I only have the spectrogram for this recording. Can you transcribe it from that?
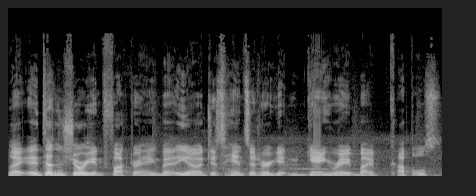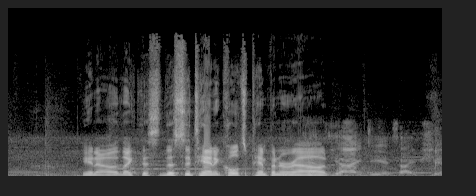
Like it doesn't show her getting fucked or anything, but you know it just hints at her getting gang raped by couples. You know, like this the satanic cult's pimping her out. The idea type shit.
